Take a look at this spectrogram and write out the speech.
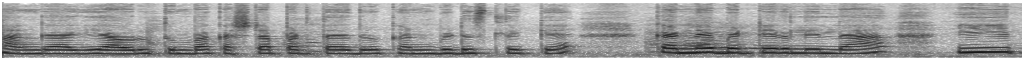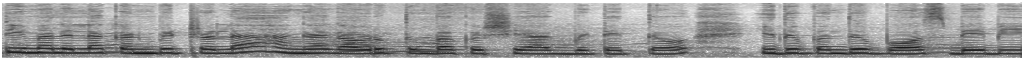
ಹಾಗಾಗಿ ಅವರು ತುಂಬ ಕಷ್ಟಪಡ್ತಾಯಿದ್ರು ಕಣ್ಣು ಬಿಡಿಸ್ಲಿಕ್ಕೆ. ಕಣ್ಣೇ ಬಿಟ್ಟಿರಲಿಲ್ಲ. ಈ ಥೀಮಲ್ಲೆಲ್ಲ ಕಣ್ಣು ಬಿಟ್ರಲ್ಲ, ಹಾಗಾಗಿ ಅವ್ರಿಗೆ ತುಂಬ ಖುಷಿ ಆಗಿಬಿಟ್ಟಿತ್ತು. ಇದು ಬಂದು ಬಾಸ್ ಬೇಬಿ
